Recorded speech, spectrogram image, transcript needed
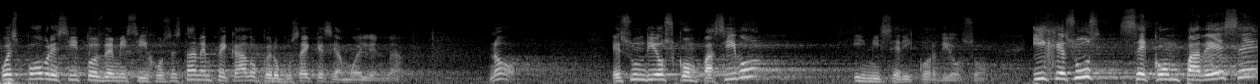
pues pobrecitos de mis hijos, están en pecado, pero pues hay que se amuelen. No, es un Dios compasivo y misericordioso. Y Jesús se compadece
